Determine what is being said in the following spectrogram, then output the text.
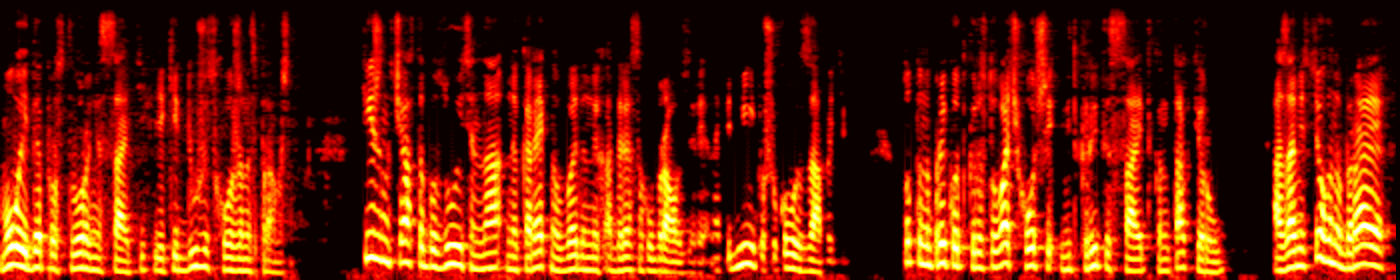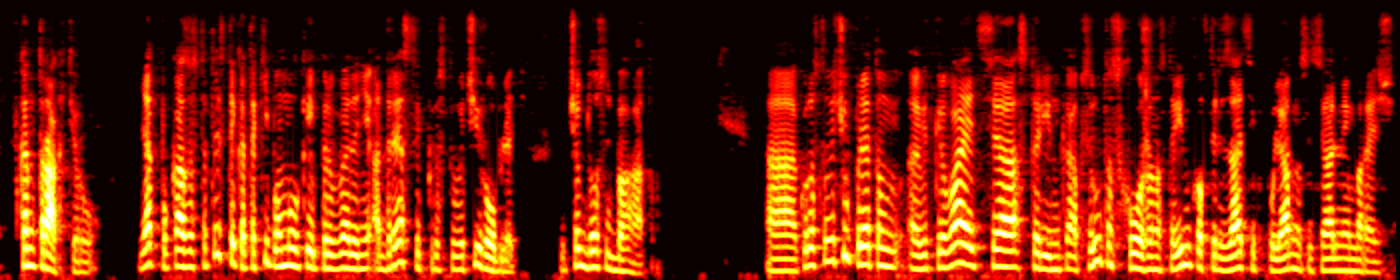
Мова йде про створення сайтів, які дуже схожі на справжні. Фішинг часто базується на некоректно введених адресах у браузері, на підміні пошукових запитів. Тобто, наприклад, користувач хоче відкрити сайт Contact.ru, а замість цього набирає вКонтракті.ru. Як показує статистика, такі помилки при введенні адреси користувачі роблять, причому досить багато. Е, Користувачу при цьому е, відкривається сторінка, абсолютно схожа на сторінку авторизації популярної соціальної мережі.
